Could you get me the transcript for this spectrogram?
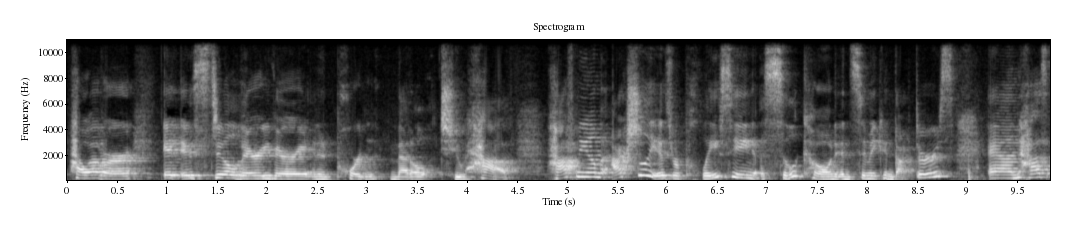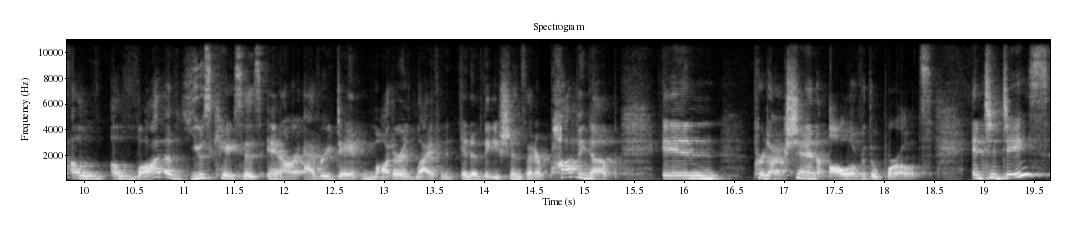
However, it is still very, very an important metal to have. Hafnium actually is replacing silicone in semiconductors and has a, a lot of use cases in our everyday modern life and innovations that are popping up in production all over the world. In today's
